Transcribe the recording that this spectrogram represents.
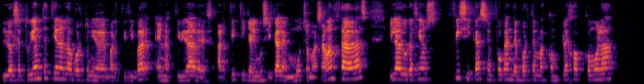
Los estudiantes tienen la oportunidad de participar en actividades artísticas y musicales mucho más avanzadas y la educación física se enfoca en deportes más complejos como la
